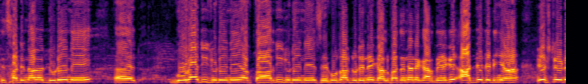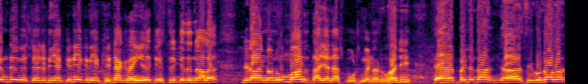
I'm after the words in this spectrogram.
ਤੇ ਸਾਡੇ ਨਾਲ ਜੁੜੇ ਨੇ ਗੋਰਾ ਜੀ ਜੁੜੇ ਨੇ ਅਵਤਾਰ ਜੀ ਜੁੜੇ ਨੇ ਸੇਖੋ ਸਾਹਿਬ ਜੁੜੇ ਨੇ ਗੱਲਬਾਤ ਇਹਨਾਂ ਨੇ ਕਰਦੇ ਆ ਕਿ ਅੱਜ ਜਿਹੜੀਆਂ ਇਹ ਸਟੇਡੀਅਮ ਦੇ ਵਿੱਚ ਜਿਹੜੀਆਂ ਕਿਹੜੀਆਂ ਕਿਹੜੀਆਂ ਖੇਡਾਂ ਕਰਾਈਆਂ ਤੇ ਕਿਸ ਤਰੀਕੇ ਦੇ ਨਾਲ ਜਿਹੜਾ ਉਹਨਾਂ ਨੂੰ ਮਾਣ ਦਿੱਤਾ ਜਾਂਦਾ ਸਪੋਰਟਸਮੈਨਾਂ ਨੂੰ। ਹਾਂਜੀ ਪਹਿਲਾਂ ਤਾਂ ਅ, ਸੇਖੋ ਸਾਹਿਬ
